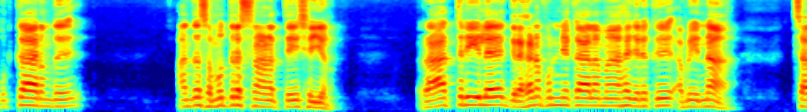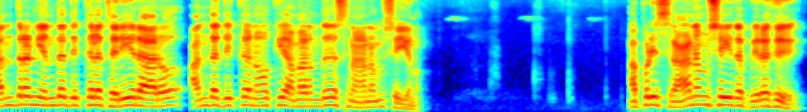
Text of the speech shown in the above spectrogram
உட்கார்ந்து அந்த சமுத்திர ஸ்நானத்தை செய்யணும். ராத்திரியில் கிரகண புண்ணிய காலமாக இருக்குது அப்படின்னா சந்திரன் எந்த திக்கில் தெரிகிறாரோ அந்த திக்கை நோக்கி அமர்ந்து ஸ்நானம் செய்யணும். அப்படி ஸ்நானம் செய்த பிறகு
